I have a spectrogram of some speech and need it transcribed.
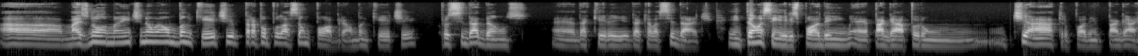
Ah, mas normalmente não é um banquete para a população pobre, é um banquete para os cidadãos é, daquele, daquela cidade. Então, assim, eles podem é, pagar por um teatro, podem pagar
